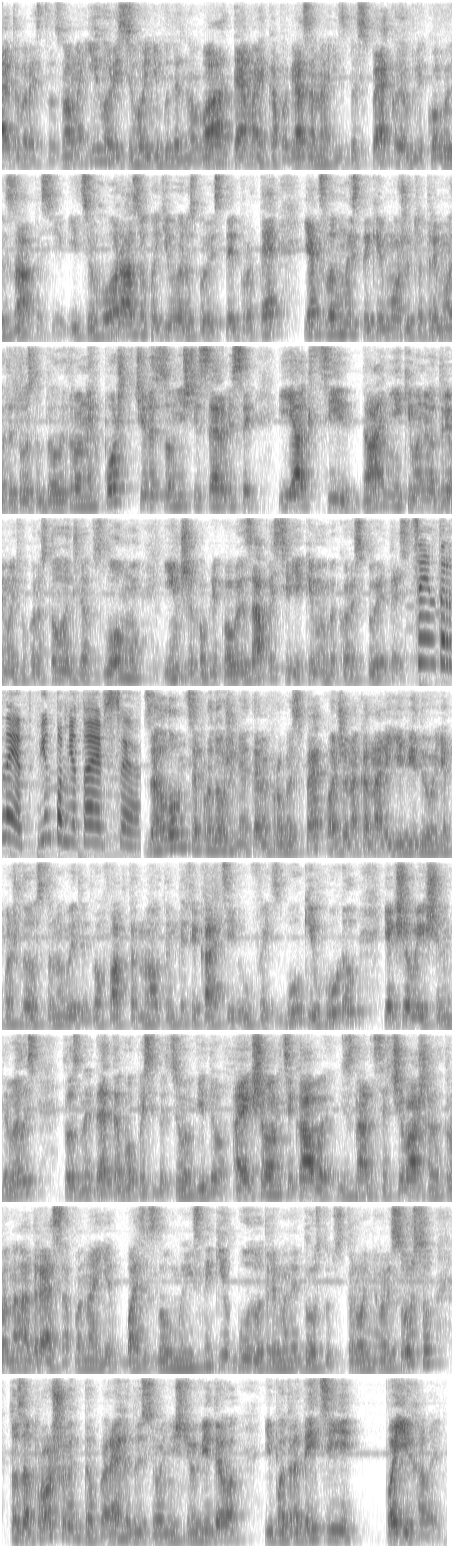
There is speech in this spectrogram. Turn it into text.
Вітаю товариство! З вами Ігор, і сьогодні буде нова тема, яка пов'язана із безпекою облікових записів. І цього разу хотів би розповісти про те, як зловмисники можуть отримувати доступ до електронних пошт через зовнішні сервіси, і як ці дані, які вони отримують, використовують для взлому інших облікових записів, якими ви користуєтесь. Це інтернет, він пам'ятає все. Загалом це продовження теми про безпеку, адже на каналі є відео, як важливо встановити двофакторну аутентифікацію у Facebook і в Google. Якщо ви їх ще не дивились, то знайдете в описі до цього відео. А якщо вам цікаво дізнатися, чи ваша електронна адреса вона є в базі зловмисників, буде отриманий доступ стороннього ресурсу, то запрошую до перегляду сьогоднішнього відео. І по традиції, поїхали!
